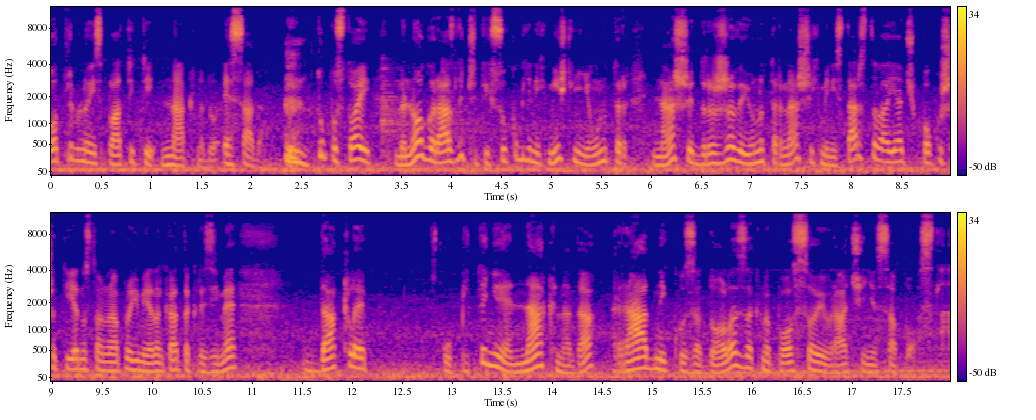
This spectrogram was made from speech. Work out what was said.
potrebno je isplatiti naknadu. E sada, tu postoji mnogo različitih sukobljenih mišljenja unutar naše države i unutar naših ministarstava, ja ću pokušati jednostavno da napravim jedan kratak rezime. Dakle, U pitanju je naknada radniku za dolazak na posao i vraćanje sa posla.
